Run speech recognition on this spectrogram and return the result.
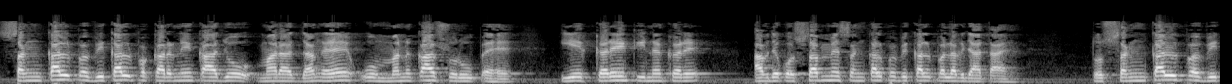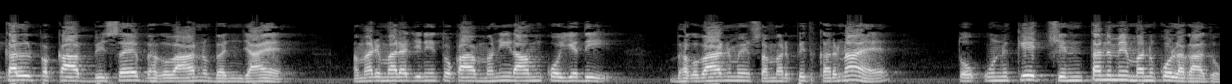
संकल्प विकल्प करने का जो हमारा दंग है, वो मन का स्वरूप है। ये करें कि न करें? अब देखो, सब में संकल्प विकल्प लग जाता है। तो संकल्प विकल्प का विषय भगवान बन जाए। हमारे महाराज जी ने तो कहा मनी राम को यदि भगवान में समर्पित करना है तो उनके चिंतन में मन को लगा दो।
